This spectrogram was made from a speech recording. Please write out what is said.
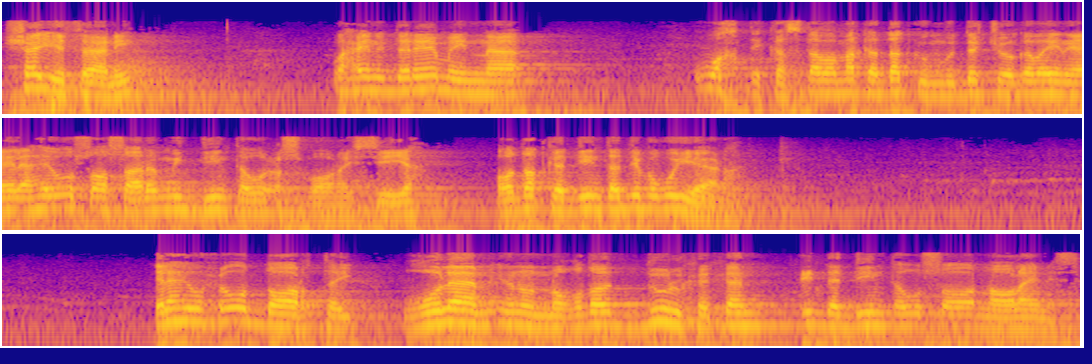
شيء ثاني. وحين الدريم إن wakti kastaba marka dadku muddo joogaba ina ilaahay u soo saaro mid diinta u cusboonaysiiya oo dadka diinta dib ugu yeedha ilaahay wuxuu u doortay ghulaam inuu noqdo duulka kan cidda diinta usoo noolaynaysa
